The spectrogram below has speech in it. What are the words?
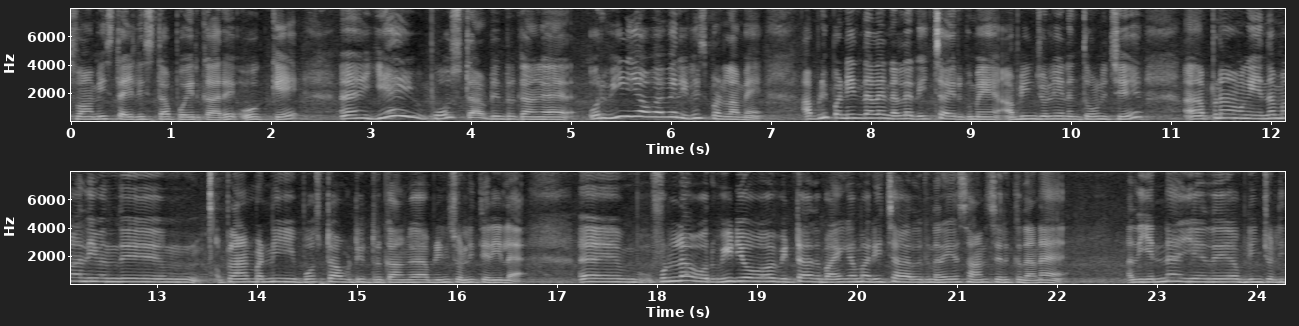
சுவாமி ஸ்டைலிஸ்ட்டாக போயிருக்காரு. ஓகே. ஏன் போஸ்ட்டாக அப்படின்னு இருக்காங்க ஒரு வீடியோவாகவே ரிலீஸ் பண்ணலாமே. அப்படி பண்ணியிருந்தாலே நல்ல ரீச் ஆகிருக்குமே அப்படின்னு சொல்லி எனக்கு தோணுச்சு. அப்படின்னா அவங்க எந்த மாதிரி வந்து பிளான் பண்ணி போஸ்ட்டாக விட்டுட்டு இருக்காங்க அப்படின்னு சொல்லி தெரியல. ஃபுல்லாக ஒரு வீடியோவாக விட்டால் அது பயங்கரமாக ரீச் ஆகிறதுக்கு நிறைய சான்ஸ் இருக்குது தானே அது என்ன ஏது அப்படின்னு சொல்லி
